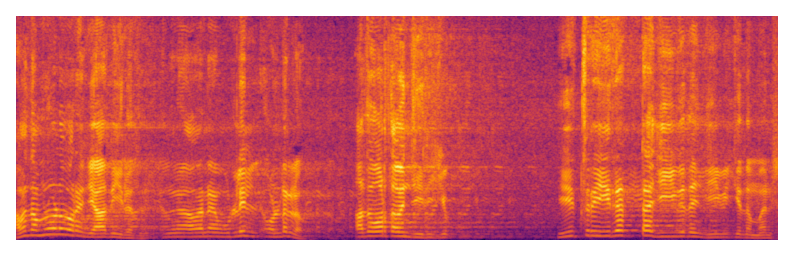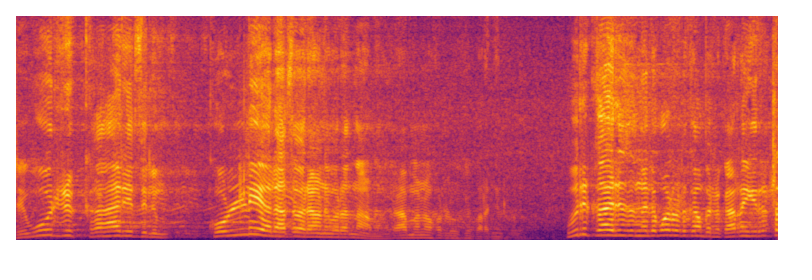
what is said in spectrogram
അവൻ നമ്മളോട് പറയും ജാതി ഇല്ലെന്ന് അവനെ ഉള്ളിൽ ഉണ്ടല്ലോ. അത് ഓർത്തവൻ ചിരിക്കും. ഇത്ര ഇരട്ട ജീവിതം ജീവിക്കുന്ന മനുഷ്യർ ഒരു കാര്യത്തിലും കൊള്ളിയല്ലാത്തവരാണ് ഇവരെന്നാണ് രാം മനോഹർ ലോഹ്യ പറഞ്ഞിട്ടുള്ളത്. ഒരു കാര്യത്തിൽ നിലപാടെടുക്കാൻ പറ്റില്ല. കാരണം ഇരട്ട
